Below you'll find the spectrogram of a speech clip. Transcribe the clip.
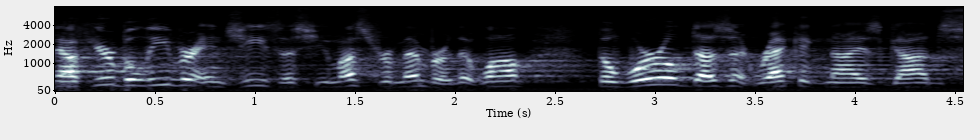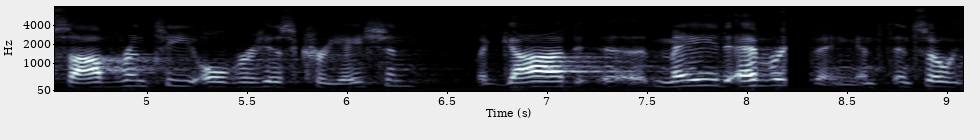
Now, if you're a believer in Jesus, you must remember that while the world doesn't recognize God's sovereignty over his creation, that God uh, made everything. And, and so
